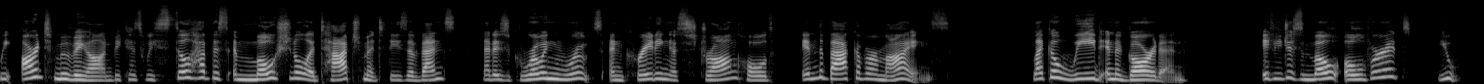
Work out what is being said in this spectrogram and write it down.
We aren't moving on because we still have this emotional attachment to these events that is growing roots and creating a stronghold in the back of our minds. Like a weed in a garden. If you just mow over it, you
